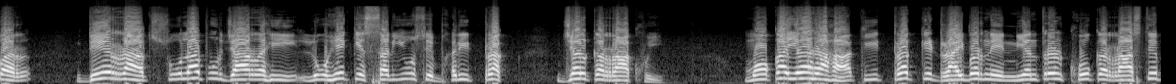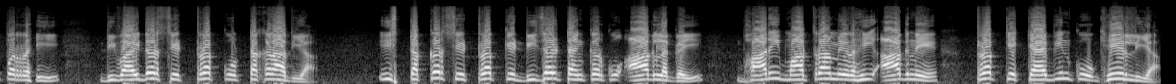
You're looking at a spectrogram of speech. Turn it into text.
पर देर रात सोलापुर जा रही लोहे के सरियों से भरी ट्रक जलकर राख हुई। मौका यह रहा कि ट्रक के ड्राइवर ने नियंत्रण खोकर रास्ते पर रही डिवाइडर से ट्रक को टकरा दिया। इस टक्कर से ट्रक के डीजल टैंकर को आग लग गई। भारी मात्रा में रही आग ने ट्रक के कैबिन को घेर लिया।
